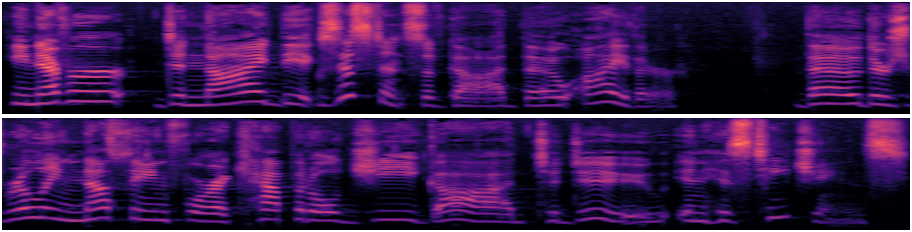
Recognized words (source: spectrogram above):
He never denied the existence of God, though, either though there's really nothing for a capital G God to do in his teachings.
